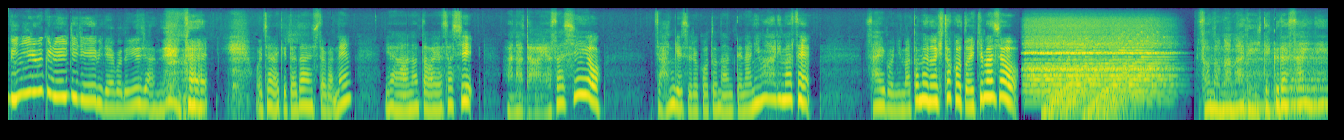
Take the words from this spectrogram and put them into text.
ビニール袋入れてて」みたいなこと言うじゃん絶対 おちゃらけた男子とかね。いやあなたは優しい。あなたは優しいよ。懺悔することなんて何もありません。最後にまとめの一言いきましょう。そのままでいてくださいね。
